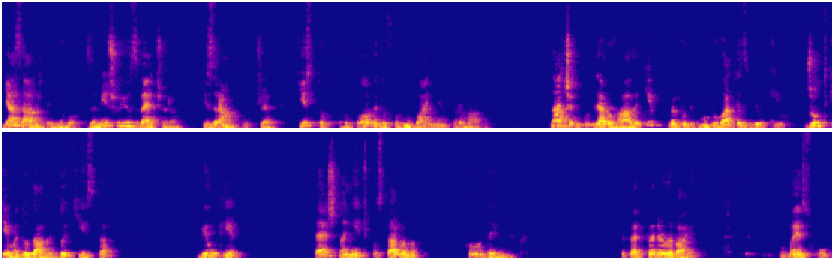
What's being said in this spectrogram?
Я завжди його замішую з вечора і зранку вже тісто готове до формування рогаликів. Начинку для рогаликів ми будемо готувати з білків. Жовтки ми додали до тіста, білки теж на ніч поставила в холодильник. Тепер переливаю в миску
